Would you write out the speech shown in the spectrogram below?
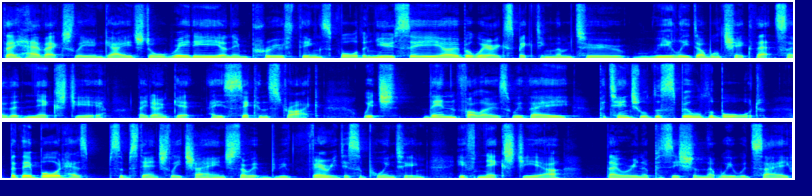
They have actually engaged already and improved things for the new CEO, but we're expecting them to really double check that so that next year they don't get a second strike, which then follows with a potential to spill the board. But their board has substantially changed, so it would be very disappointing if next year they were in a position that we would say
